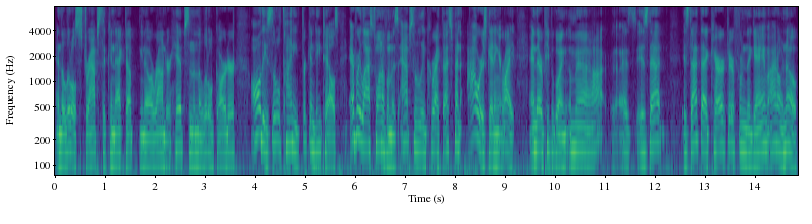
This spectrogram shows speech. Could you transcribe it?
and the little straps that connect up, you know, around her hips and then the little garter. All these little tiny freaking details. Every last one of them is absolutely correct. I spent hours getting it right. And there are people going, man, is, is that is that that character from the game? I don't know.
